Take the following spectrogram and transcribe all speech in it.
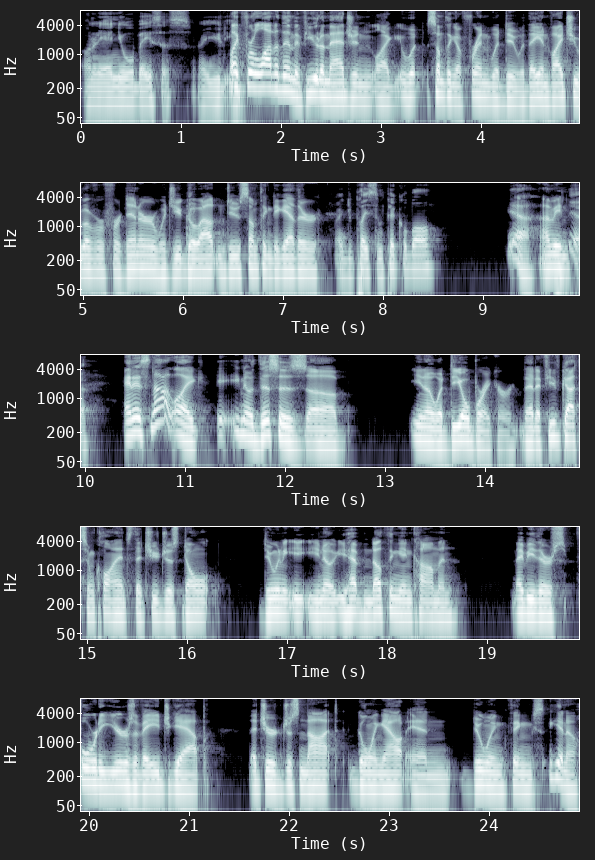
on an annual basis. Right? You, Like for a lot of them, if you'd imagine like what something a friend would do, would they invite you over for dinner? Would you go out and do something together? right, you play some pickleball. Yeah, I mean, Yeah. and it's not like you know this is uh, you know a deal breaker that if you've got some clients that you just don't do any, you know, you have nothing in common. Maybe there's 40 years of age gap that you're just not going out and doing things, you know,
